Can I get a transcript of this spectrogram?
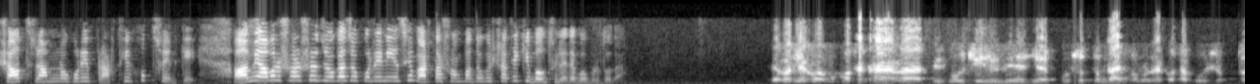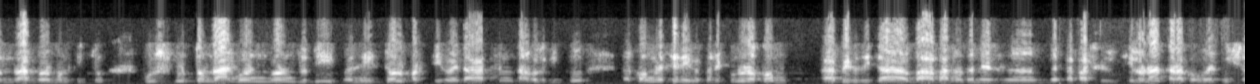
সাত রামনগরে প্রার্থী হচ্ছেন কে? আমি আবার সরাসরি যোগাযোগ করে নিয়েছি, বার্তা সম্পাদকের সাথে কি বলছিলে দেবব্রত দা দেখো, যে কথাটা তুই বলছিস যে- পুরুষোত্তম রায় বর্মনের কথা, পুরুষোত্তম রায় বর্মন কিন্তু, পুরুষোত্তম রায় বর্মন যদি নির্দল প্রার্থী হয়ে দাঁড়াতেন, তাহলে কিন্তু কংগ্রেসের এই ব্যাপারে কোনো রকম বিরোধিতা বা বাধা দানের ব্যাপার ছিল- না। তারা কংগ্রেস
